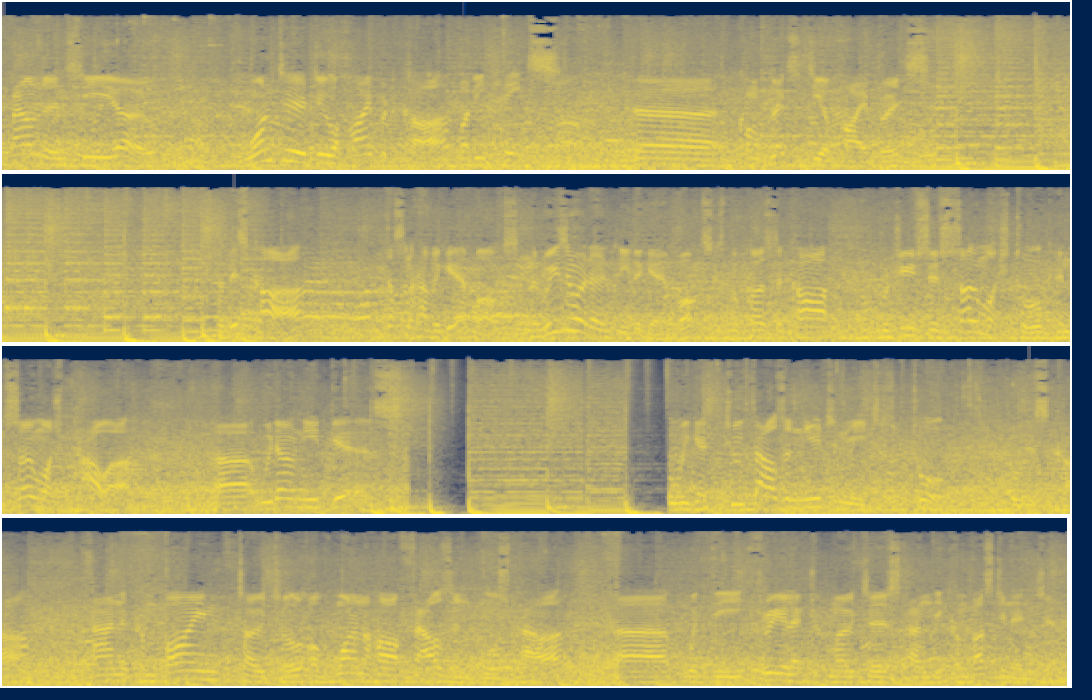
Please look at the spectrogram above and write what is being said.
founder and CEO, wanted to do a hybrid car, but he hates the complexity of hybrids. So this car doesn't have a gearbox. And the reason we don't need a gearbox is because the car produces so much torque and so much power, uh, we don't need gears. We get 2,000 newton meters of torque this car and a combined total of 1,500 horsepower uh, with the three electric motors and the combustion engine.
